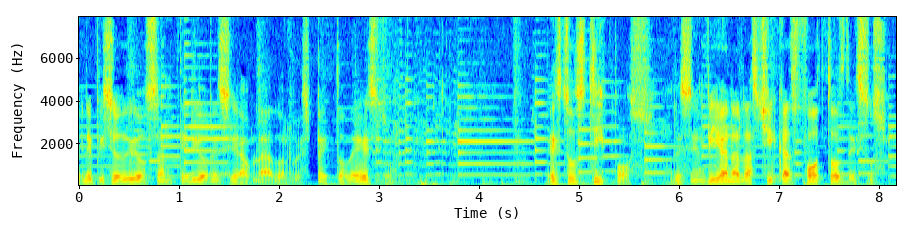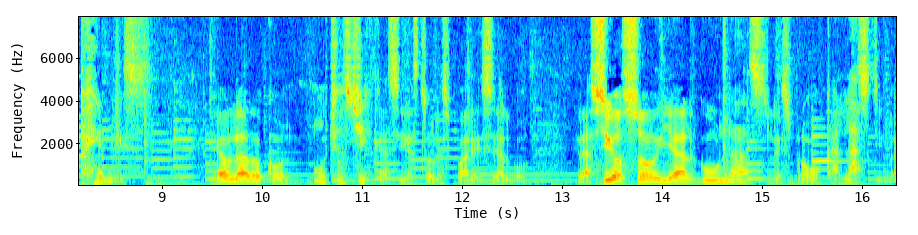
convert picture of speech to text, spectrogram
En episodios anteriores he hablado al respecto de esto. Estos tipos les envían a las chicas fotos de sus penes. He hablado con muchas chicas y esto les parece algo gracioso y a algunas les provoca lástima.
